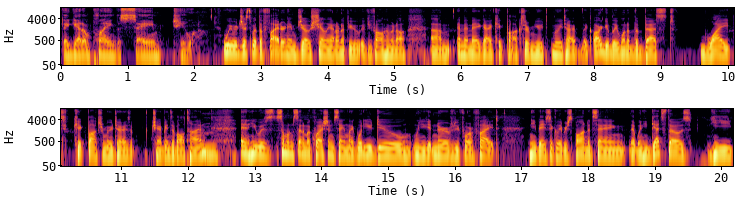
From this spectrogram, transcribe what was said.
they get them playing the same tune we were just with a fighter named Joe Schilling. I don't know if you if you follow him at all. Um, MMA guy, kickboxer, Muay Thai, like arguably one of the best white kickboxer Muay Thai champions of all time. Mm. And he was someone sent him a question saying like, "What do you do when you get nerves before a fight?" And he basically responded saying that when he gets those, he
